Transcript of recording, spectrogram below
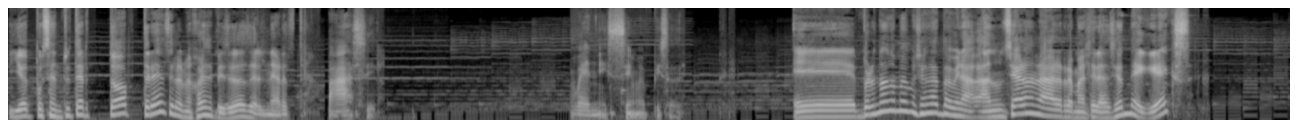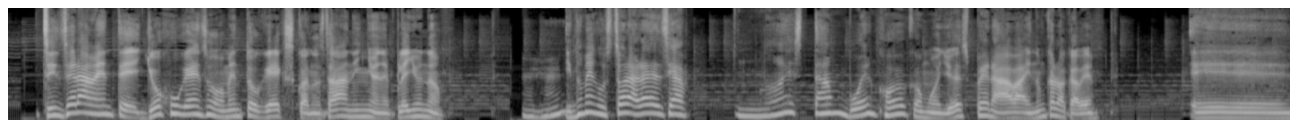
Yo puse en Twitter top 3 de los mejores episodios del nerd. Fácil. Buenísimo episodio. Eh, pero no, no me emociona tanto. Mira, anunciaron la remasterización de Gex. Sinceramente, yo jugué en su momento Gex cuando estaba niño en el Play 1. Ujú. Y no me gustó, la verdad decía, no es tan buen juego como yo esperaba y nunca lo acabé. Eh,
